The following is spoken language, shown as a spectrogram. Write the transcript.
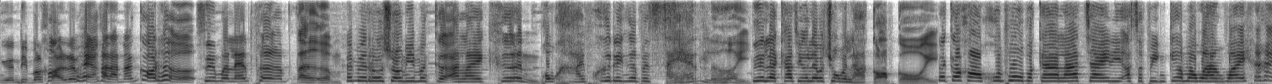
เงินที่มันขายได้แพงขนาดนั้นก็เถอะซื้อเมาเล็ดเพิ่มเติมให้ไม่รู้ช่วงนี้มันเกิดอะไรขึ้น ผมขายพืชได้เงินเป็นแสนเลยนี่แหละครับที่เขาเรียกว่าช่วงเวลากอบโกย แล้วก็ขอบคุณผู้อุปการะใจดีเอาสปริงเกอร์มาวางไว้ให้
